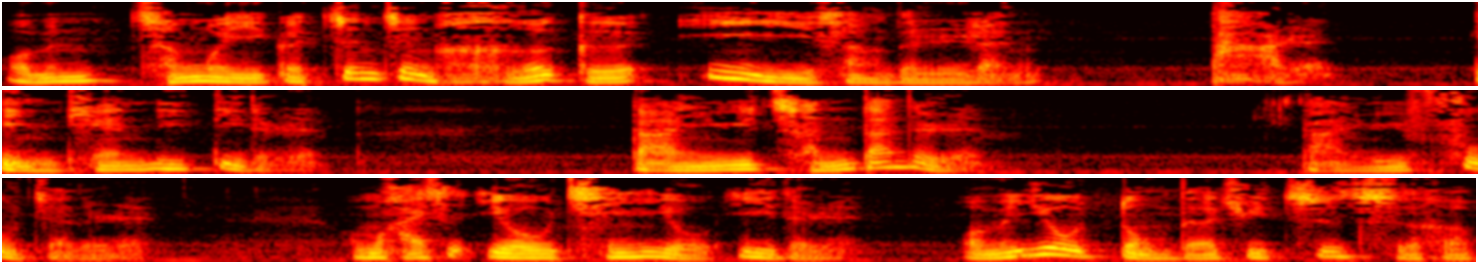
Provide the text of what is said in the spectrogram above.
我们成为一个真正合格意义上的人，大人，顶天立地的人，敢于承担的人，敢于负责的人，我们还是有情有义的人，我们又懂得去支持和。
